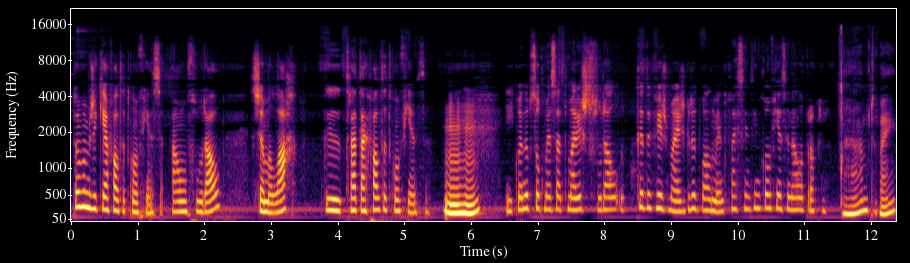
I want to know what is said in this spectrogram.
Então vamos aqui à falta de confiança. Há um floral, se chama LAR, que trata a falta de confiança. Uhum. E quando a pessoa começa a tomar este floral, cada vez mais, gradualmente, vai sentindo confiança nela própria. Ah, muito bem.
